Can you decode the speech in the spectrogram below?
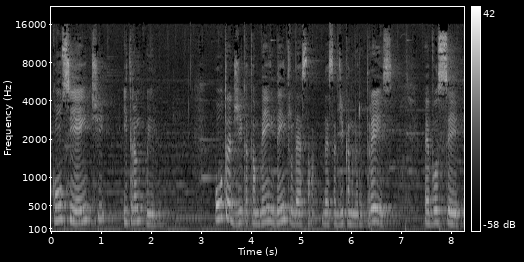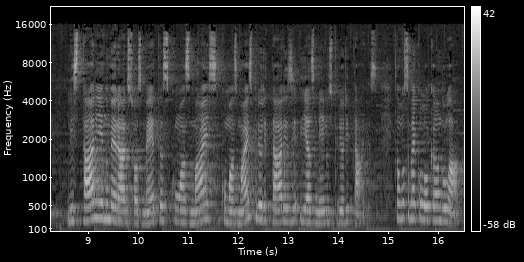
consciente e tranquilo. Outra dica também, dentro dessa, dessa dica número 3, é você listar e enumerar suas metas com as mais, como as mais prioritárias e as menos prioritárias. Então você vai colocando lá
